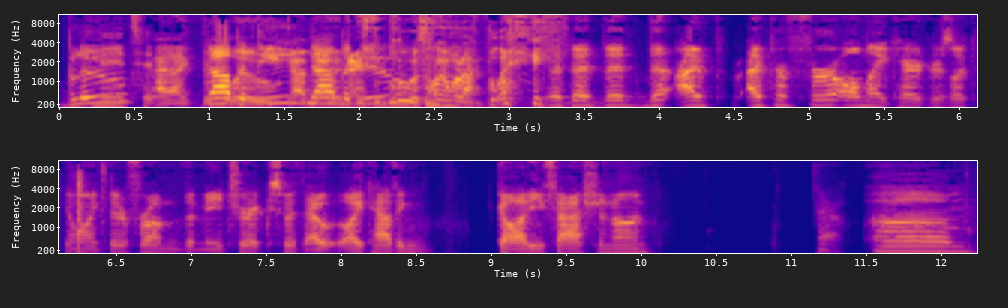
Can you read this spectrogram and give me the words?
Blue. too. I like the Dabba blue. dee, I mean, dabba the blue is the only one I The, play. the, the, the, I I prefer all my characters looking like they're from the Matrix without like having gaudy fashion on. Yeah. Um,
